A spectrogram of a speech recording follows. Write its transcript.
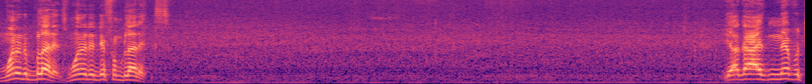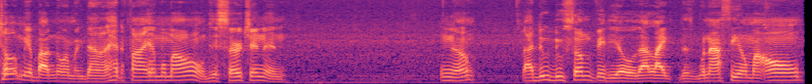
One of the bloodeds. One of the different bloodeds. Y'all guys never told me about Norm Macdonald. I had to find him on my own, just searching and, you know, I do do some videos. I like this when I see on my own.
